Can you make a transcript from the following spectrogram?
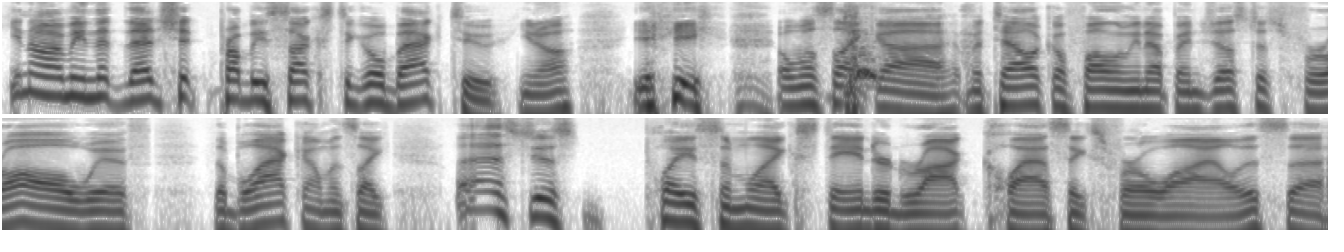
you know i mean that that shit probably sucks to go back to you know almost like uh metallica following up and justice for all with the black album it's like let's just play some like standard rock classics for a while this uh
